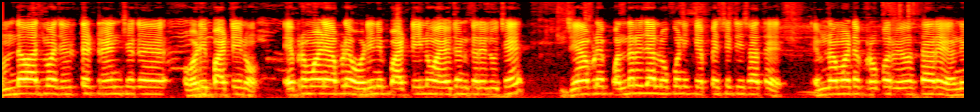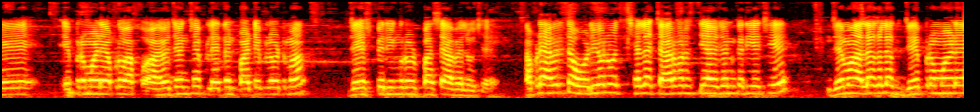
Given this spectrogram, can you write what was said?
અમદાવાદમાં જેવી રીતે ટ્રેન્ડ છે કે હોળી પાર્ટીનો એ પ્રમાણે આપણે હોળીની પાર્ટીનું આયોજન કરેલું છે. જ્યાં આપણે પંદર હજાર લોકોની કેપેસિટી સાથે એમના માટે પ્રોપર વ્યવસ્થા રહે અને એ પ્રમાણે આપણું આખું આયોજન છે પ્લેધન પાર્ટી પ્લોટમાં જે એસપી રિંગ રોડ પાસે આવેલું છે. આપણે આવી રીતે હોળીઓનું છેલ્લા ચાર વર્ષથી આયોજન કરીએ છીએ જેમાં અલગ અલગ જે પ્રમાણે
